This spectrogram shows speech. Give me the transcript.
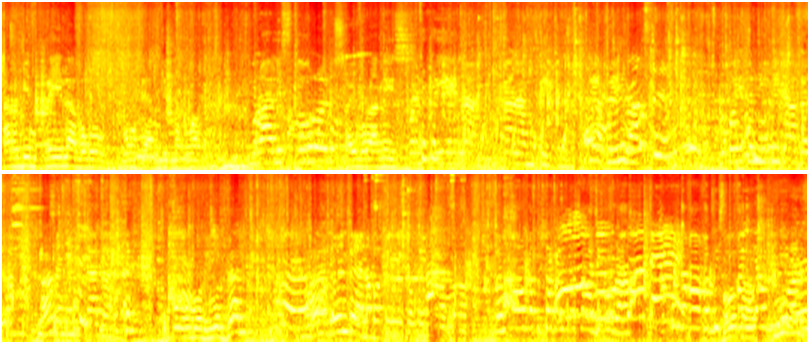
Arvin Trela, buong, buong si Arvin nakuha. Morales ko. Ay, Morales. Priela. Kala mo kita. Ay, Trela. Ako ito ni Dagal. Ang pizza niya ni Dagal. Buong mo yun, Dan. Ha? Doon kaya nakapili ko kay Mama. Ang mga matatagal ko sa Adikura. Ako nakakabis ko kay ta- ang Morales.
